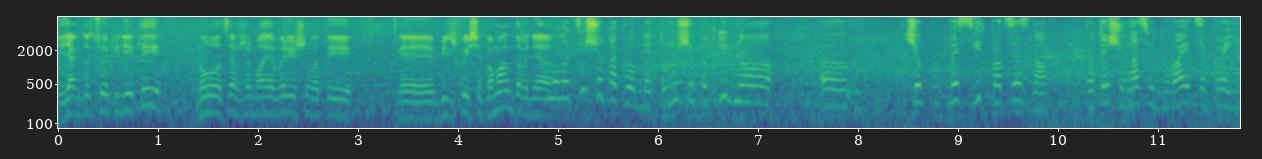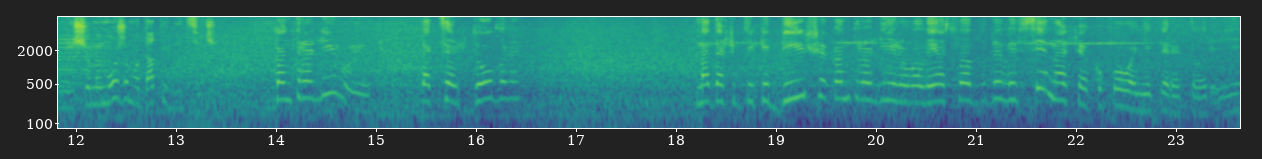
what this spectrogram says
як до цього підійти, ну це вже має вирішувати е, більш вище командування. Молодці, що так роблять, тому що потрібно, е, щоб весь світ про це знав, про те, що в нас відбувається в країні, що ми можемо дати відсіч. контролюють, так це ж добре. Треба, щоб тільки більше контролювали і освободили всі наші окуповані території.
